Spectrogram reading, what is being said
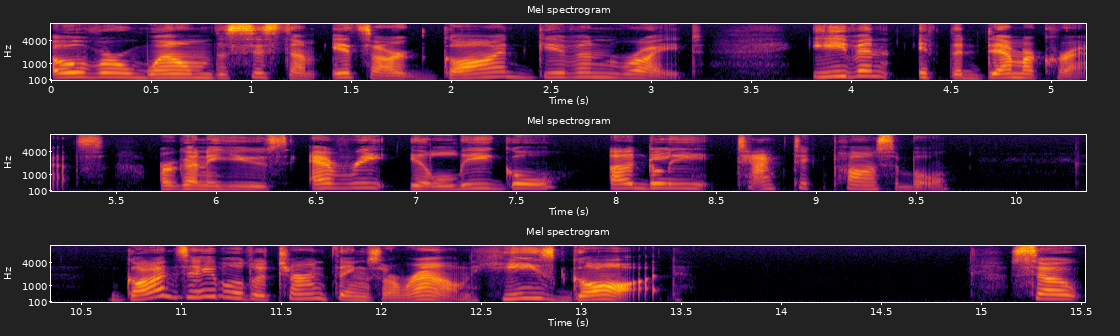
overwhelm the system. It's our God given right. Even if the Democrats are going to use every illegal, ugly tactic possible, God's able to turn things around. He's God. So,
